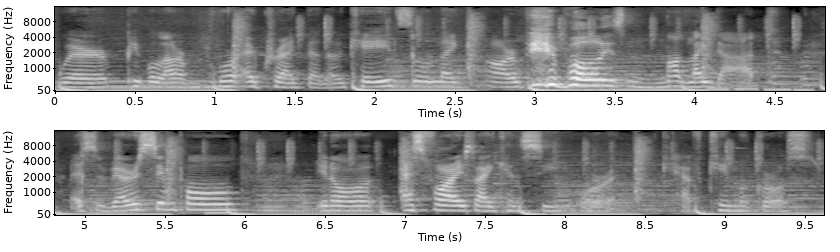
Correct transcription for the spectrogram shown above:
where people are more attracted okay? So like our people is not like that. It's very simple you know as far as i can see or have came across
